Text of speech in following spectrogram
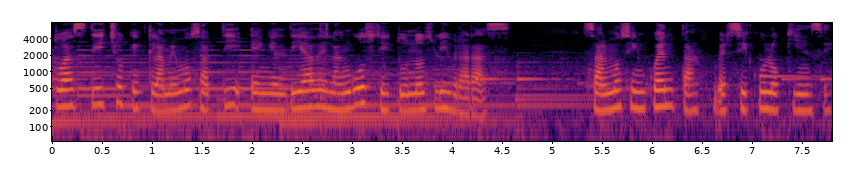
Tú has dicho que clamemos a ti en el día de la angustia y tú nos librarás. Salmo 50, versículo 15.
